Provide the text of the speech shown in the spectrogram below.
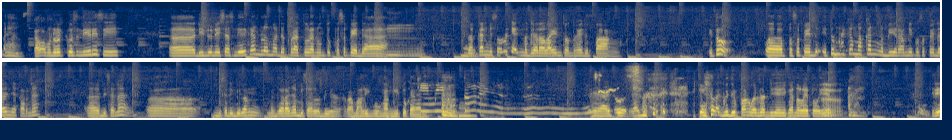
kalau menurutku sendiri sih eh, di Indonesia sendiri kan belum ada peraturan untuk pesepeda. Hmm. Sedangkan misalnya kayak negara lain contohnya Jepang. Itu eh, pesepeda itu mereka makan lebih ramai pesepedanya karena eh, di sana eh, bisa dibilang negaranya bisa lebih ramah lingkungan gitu kan. ya itu lagu itu lagu Jepang barusan dinyanyikan oleh Toye. Eh, Jadi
